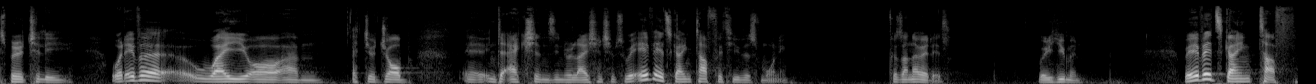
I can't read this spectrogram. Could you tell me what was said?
spiritually, whatever way you are um, at your job, uh, interactions, in relationships, wherever it's going tough with you this morning, because I know it is. We're human. Wherever it's going tough,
